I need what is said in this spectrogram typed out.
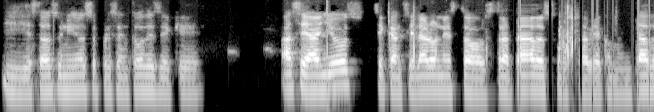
y Estados Unidos se presentó desde que hace años se cancelaron estos tratados, como se había comentado.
